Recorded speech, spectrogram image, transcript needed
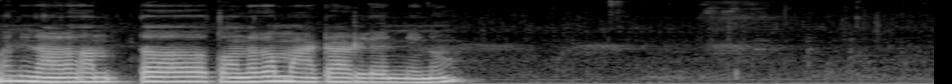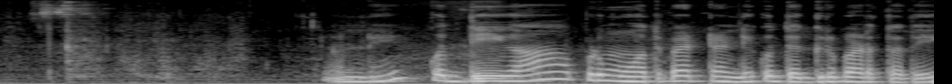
మరి నాలుగంత తొందరగా మాట్లాడలేను నేను. అండి. కొద్దిగా ఇప్పుడు మూత పెట్టండి కొద్ది దగ్గర పడుతుంది.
